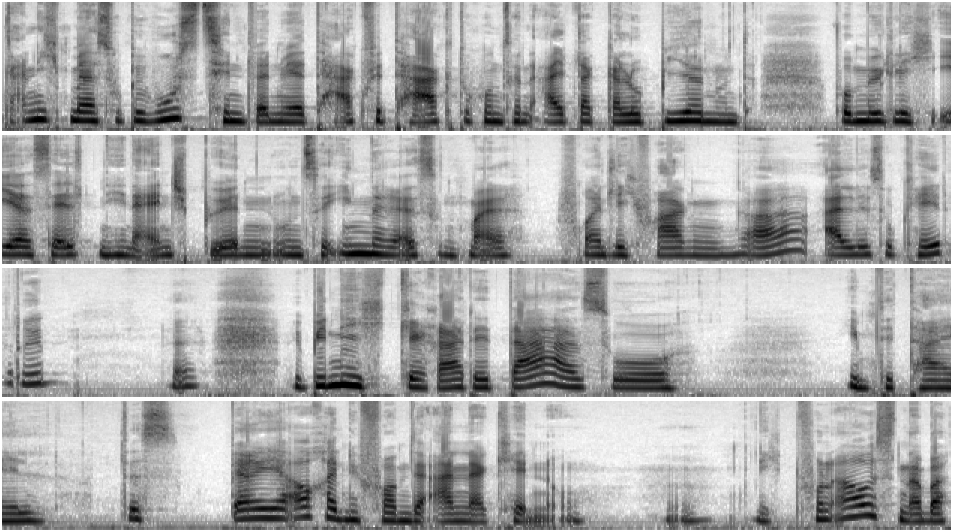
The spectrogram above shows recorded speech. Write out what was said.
gar nicht mehr so bewusst sind, wenn wir Tag für Tag durch unseren Alltag galoppieren und womöglich eher selten hineinspüren in unser Inneres und mal freundlich fragen, ja, alles okay da drin? Wie bin ich gerade da so im Detail? Das wäre ja auch eine Form der Anerkennung nicht von außen, aber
